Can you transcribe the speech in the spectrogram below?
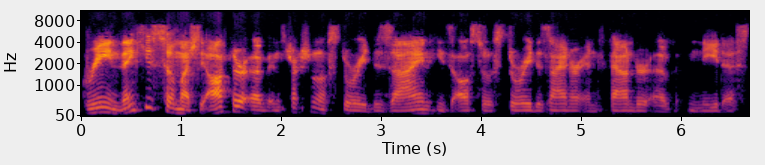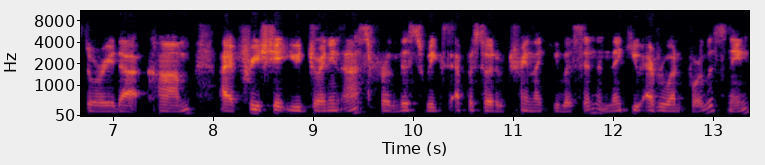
Greene, thank you so much. The author of Instructional Story Design. He's also a story designer and founder of needastory.com. I appreciate you joining us for this week's episode of Train Like You Listen. And thank you everyone for listening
